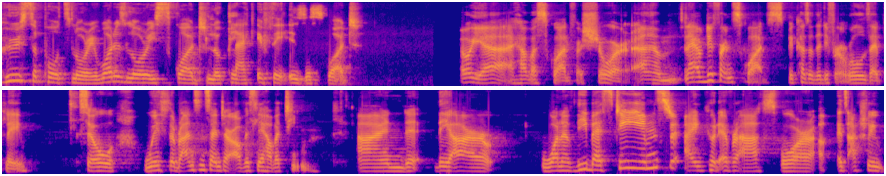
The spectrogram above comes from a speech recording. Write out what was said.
who supports Laurie? What does Laurie's squad look like if there is a squad? Oh yeah, I have a squad for sure. Um, and I have different squads because of the different roles I play. So with the Branson Center, obviously have a team and they are one of the best teams I could ever ask for. It's actually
